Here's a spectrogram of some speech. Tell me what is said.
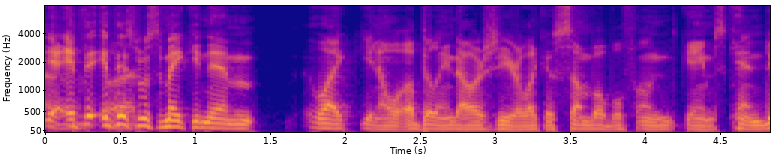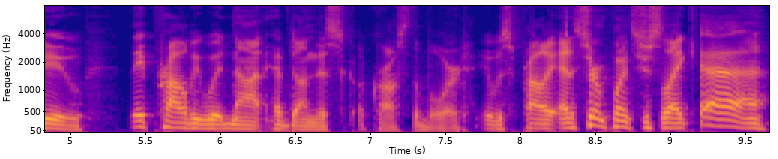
Yeah, um, if, if this was making them like, you know, a billion dollars a year, like some mobile phone games can do, they probably would not have done this across the board. It was probably at a certain point, it's just like, ah,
